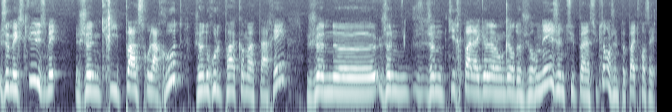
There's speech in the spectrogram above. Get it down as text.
Je m'excuse, mais je ne crie pas sur la route, je ne roule pas comme un taré, je ne, je, ne, je ne tire pas la gueule à longueur de journée, je ne suis pas insultant, je ne peux pas être français.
